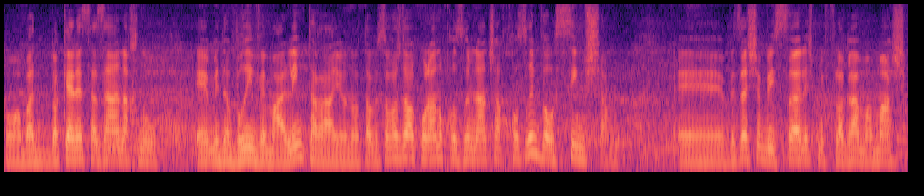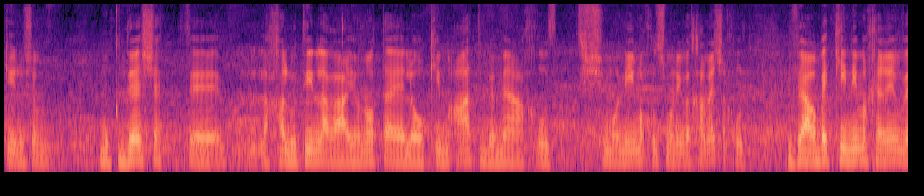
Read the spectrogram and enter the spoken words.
כלומר, בכנס הזה אנחנו מדברים ומעלים את הרעיונות, אבל בסופו של דבר כולנו חוזרים לאן שאנחנו חוזרים ועושים שם. וזה שבישראל יש מפלגה ממש כאילו שמוקדשת אה, לחלוטין לרעיונות האלה, או כמעט ב-100 אחוז, 80 אחוז, 85 אחוז, והרבה קינים אחרים ו...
